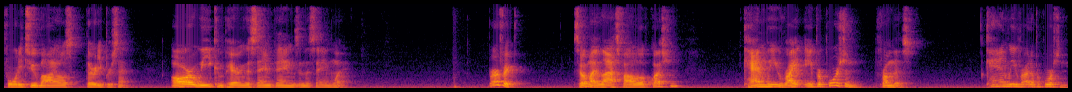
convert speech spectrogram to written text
42 miles, 30%. Are we comparing the same things in the same way? Perfect. So, my last follow up question can we write a proportion from this? Can we write a proportion?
